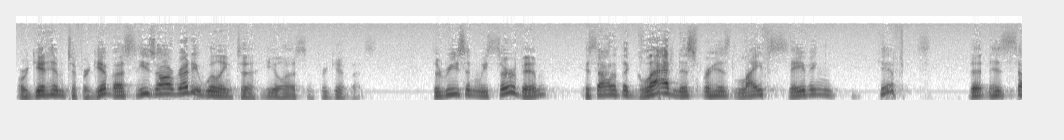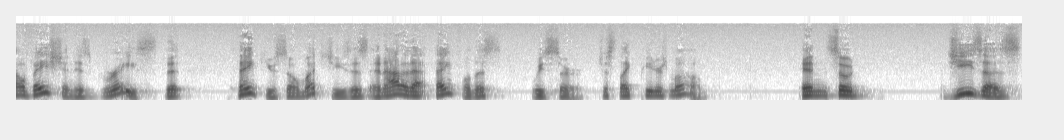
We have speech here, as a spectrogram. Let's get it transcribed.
or get him to forgive us, he's already willing to heal us and forgive us. The reason we serve him is out of the gladness for his life saving gifts, that his salvation, his grace, that thank you so much, Jesus. And out of that thankfulness, we serve, just like Peter's mom. And so Jesus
